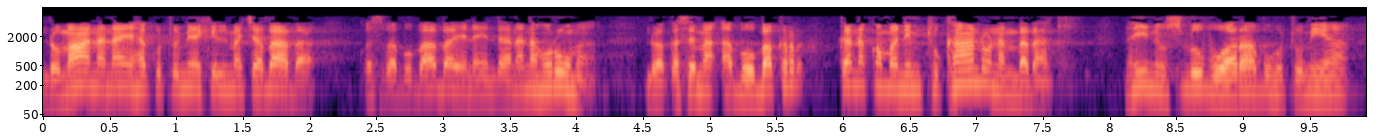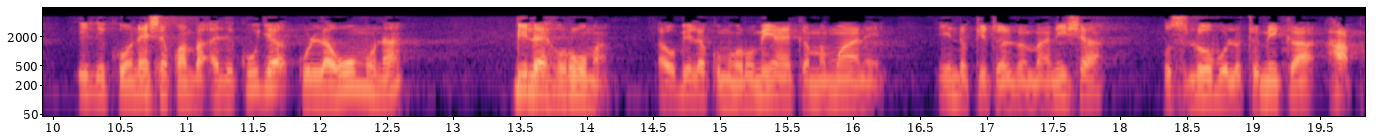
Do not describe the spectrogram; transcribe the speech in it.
Ndio maana naye hakutumia kilma cha baba kwa sababu baba yanaendana na huruma. Ndio akasema Abu Bakar kana kwamba ni mtukano na mbabaki. Na hii ni uslubu wa Arabu hutumia ili kuonesha kwamba alikuja kulaumu na bila huruma au bila kumhurumia kama mwane hii ndio kitu alivyomaanisha uslubu uliotumika hapa.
